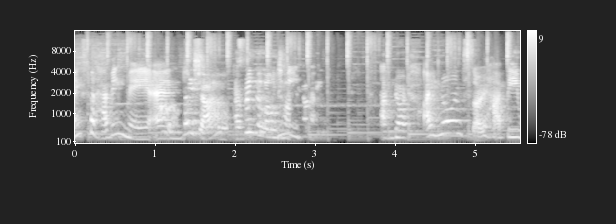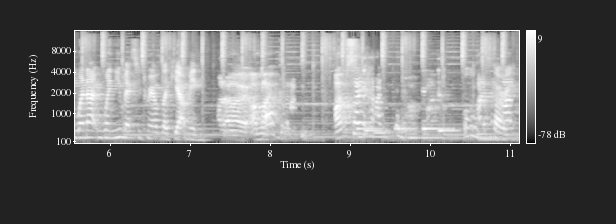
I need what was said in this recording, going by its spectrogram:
Thanks for having me. Oh, And pleasure. It's been a long time I know. I know. I'm so happy when I when you messaged me. I was like, yeah, I'm in. I know. I'm like, oh. I'm so happy. Oh, I'm sorry.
